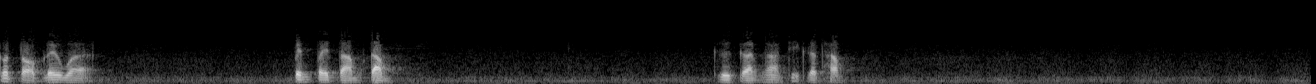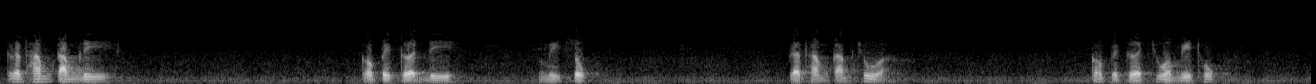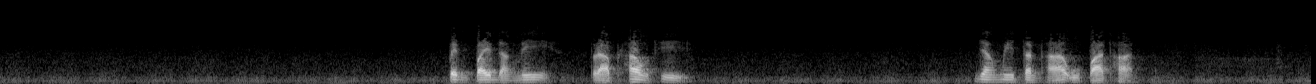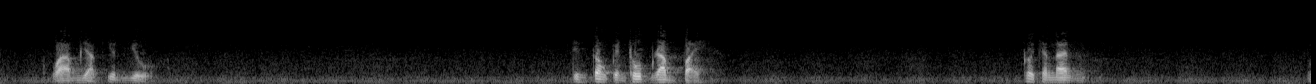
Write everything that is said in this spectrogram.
ก็ตอบเลยว่า เป็นไปตามกรรม คือการงานที่กระทำกระทำกรรมดี ก็ไปเกิดดี มีสุข กระทำกรรมชั่ว ก็ไปเกิดชั่วมีทุกข์ เป็นไปดังนี้ ตราบเท่าที่ ยังมีตัณหาอุปาทาน ความอยากยึดอยู่ จึงต้องเป็นทุกข์ร่ำไปก็ฉะนั้น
